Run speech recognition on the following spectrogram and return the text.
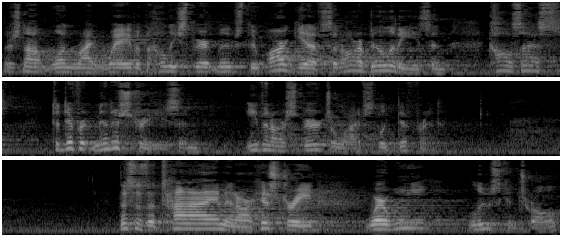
There's not one right way, but the Holy Spirit moves through our gifts and our abilities and calls us to different ministries, and even our spiritual lives look different. This is a time in our history where we lose control.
